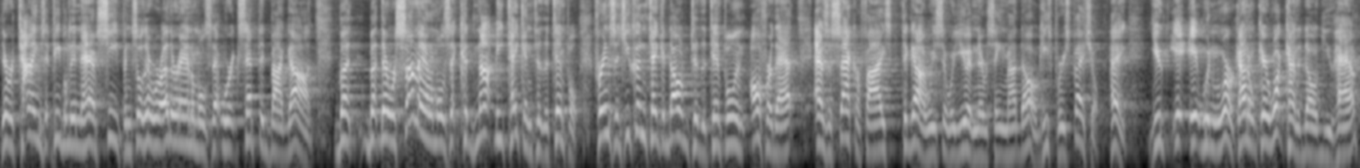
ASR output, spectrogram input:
There were times that people didn't have sheep, and so there were other animals that were accepted by God. But, but there were some animals that could not be taken to the temple. For instance, you couldn't take a dog to the temple and offer that as a sacrifice to God. We said, Well, you have never seen my dog. He's pretty special. Hey, you, it, it, wouldn't work. I don't care what kind of dog you have,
